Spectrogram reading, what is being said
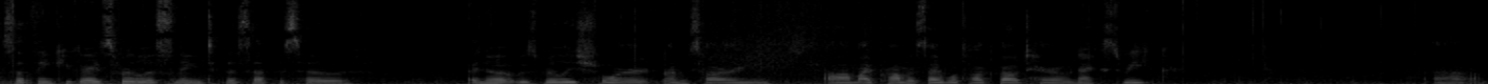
So, thank you guys for listening to this episode. I know it was really short. I'm sorry. Um, I promise I will talk about tarot next week. Um,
